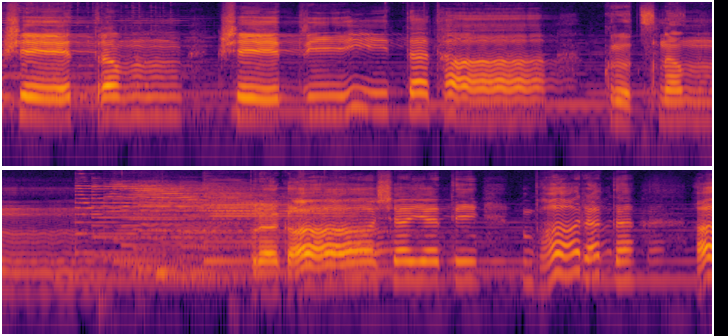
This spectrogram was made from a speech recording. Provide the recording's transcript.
क्षेत्रं क्षेत्री तथा कृत्स्नम् प्रकाशयति भारत। ఆ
